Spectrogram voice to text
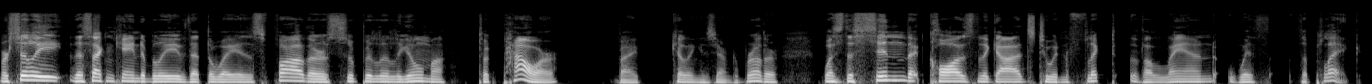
Mursili II came to believe that the way his father, Suppiluliuma, took power by killing his younger brother was the sin that caused the gods to inflict the land with the plague.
